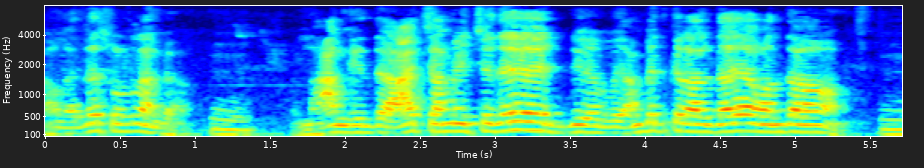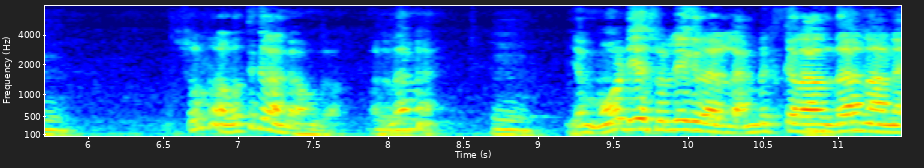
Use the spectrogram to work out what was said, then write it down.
அவங்க அதான் சொல்றாங்க. நாங்க இந்த ஆட்சி அமைச்சதே அம்பேத்கர் ஆள் தான் வந்தோம். சொல்றேன் ஒத்துக்கிறாங்க அவங்க. எல்லாமே. ஏன் மோடியே சொல்லியிருக்கிறாருல்ல அம்பேத்கர் ஆள் தான் நான்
